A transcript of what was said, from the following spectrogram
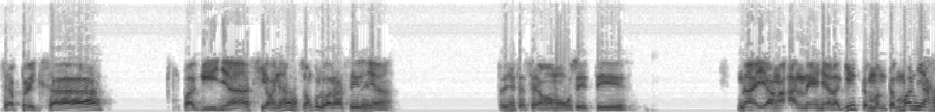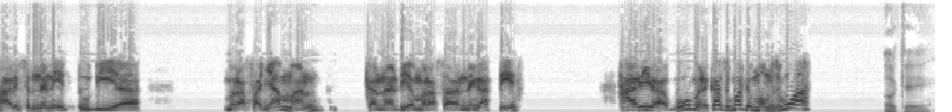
Saya periksa paginya, siangnya langsung keluar hasilnya. Ternyata saya mau positif. Nah, yang anehnya lagi teman-teman yang hari Senin itu dia merasa nyaman karena dia merasa negatif. Hari Rabu mereka semua demam semua. Oke.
